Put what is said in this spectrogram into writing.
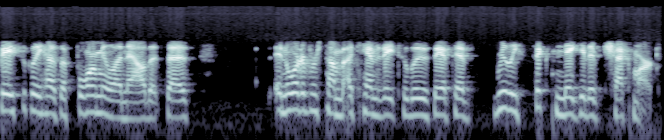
basically has a formula now that says in order for some a candidate to lose, they have to have really six negative check marks.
